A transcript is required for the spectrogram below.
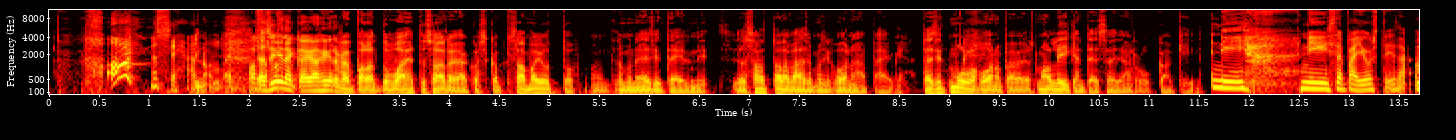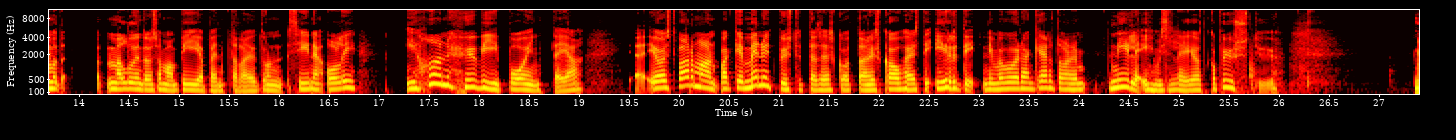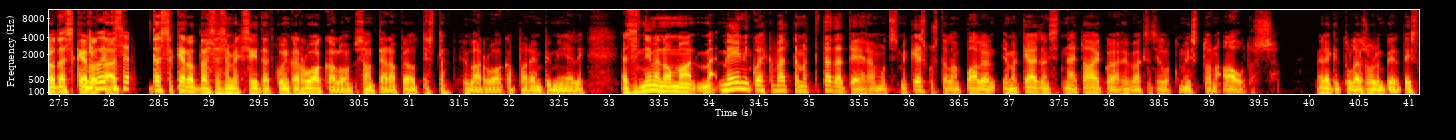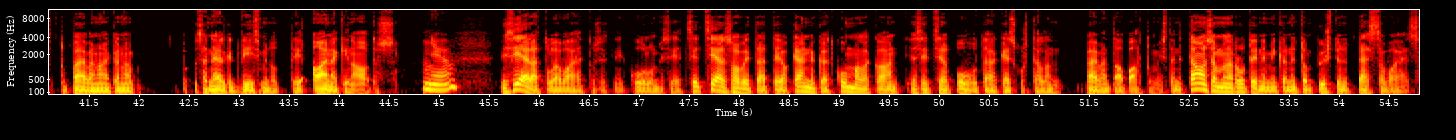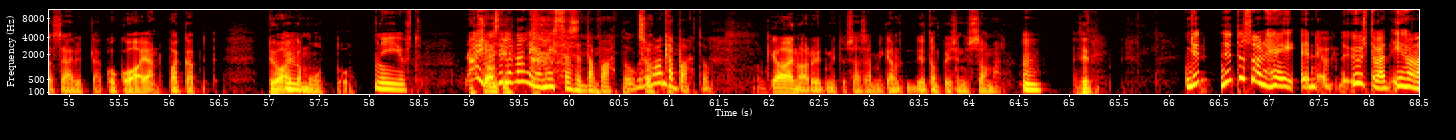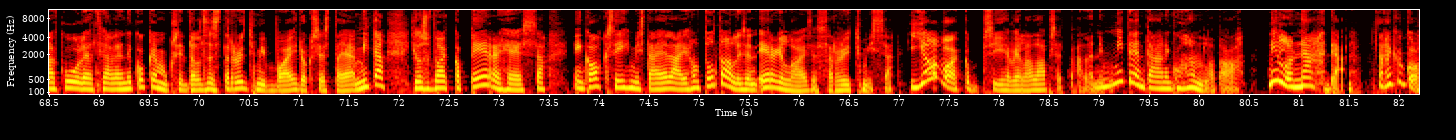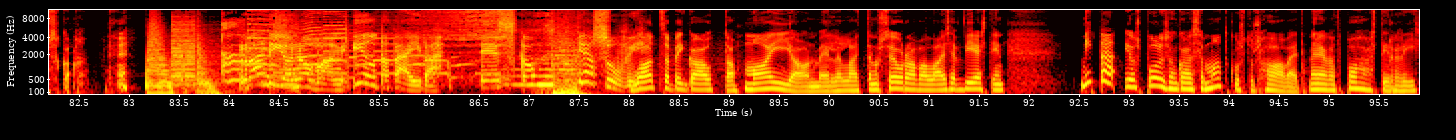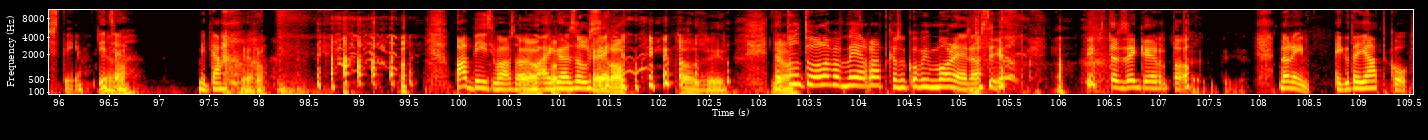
Ai, no sehän on lepposa. Ja siinäkään ihan hirveän paljon tuu vaihdettu sanoja, koska sama juttu on semmoinen esiteili, niin sillä saattaa olla vähän semmoisia huonoja päiviä. Tai sitten mulla on huono päivä, jos mä oon liikenteessä ja jään ruuhkaa kiinni. Niin, niin sepä justiinsa. Mutta mä luin tuon saman Pia Penttala jutun. Siinä oli ihan hyviä pointteja, joista varmaan, vaikka me nyt pystyttäisiin ottaa niistä kauheasti irti, niin me voidaan kertoa niille ihmisille, jotka pystyy. No tässä kerrotaan, voitte se- tässä kerrotaan esimerkiksi siitä, että kuinka ruokailu on, se on terapeuttista, hyvä ruoka, parempi mieli. Ja siis nimenomaan, mä, me ei niin kuin ehkä välttämättä tätä tehdä, mutta siis me keskustellaan paljon ja mä käytän sitten näitä aikoja hyväksi silloin, kun me istutaan autossa. Meilläkin tulee suurin piirtein istuttu päivän aikana se 45 minuuttia ainakin autossa. Joo. Niin siellä tulee vaihdettu sitten niitä kuulumisia. Sitten siellä sovitaan, että ei ole kännyköitä kummallakaan ja sitten siellä puhutaan ja keskustellaan päivän tapahtumista. Niin tämä on semmoinen rutiini, minkä nyt on pystynyt tässä vaiheessa säilyttää koko ajan, vaikka työaika mm. muuttuu. Niin just. No eikä onkin- sillä väliä, missä se tapahtuu, kun Se se vaan tapahtuu. Se onkin ainoa rytmitysasa, mikä nyt on pysynyt saman. Mm. Sitten Nyt, nyt jos on hei, ystävät, ihanat kuulijat siellä ne kokemuksia tällaisesta rytminvaihdoksesta ja mitä jos vaikka perheessä niin kaksi ihmistä elää ihan totaalisen erilaisessa rytmissä ja vaikka siihen vielä lapset päälle, niin miten tämä niin handlataan? Milloin nähdään? Nähdäänkö koskaan? Radio Novan iltapäivä. Esko ja Suvi. WhatsAppin kautta Maija on meille laittanut seuraavanlaisen viestin. Mitä jos puolison kanssa matkustushaaveet menevät pahasti ristiin? Itse, Ero. mitä? Ero. Pabbiisi vaan sanomaan, eikö se ollut Ero. siinä? Se on siinä. Tämä Joo. tuntuu olevan meidän ratkaisu kovin moneen asiaan. Mistä se kertoo? No niin, ei kun tämä jatkuu.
